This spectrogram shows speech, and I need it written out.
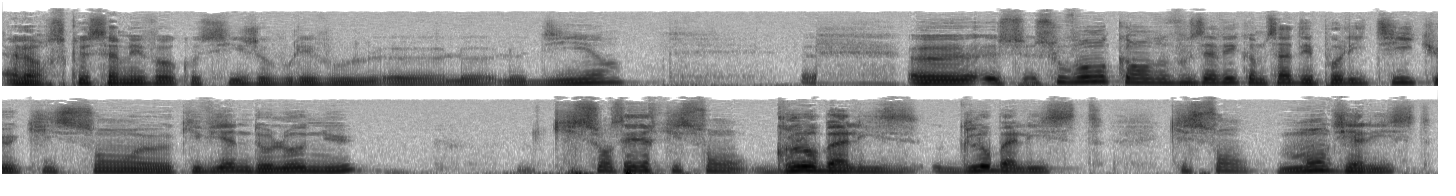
alors, ce que ça m'évoque aussi, je voulais vous le dire. Euh, souvent, quand vous avez comme ça des politiques qui sont euh, qui viennent de l'ONU, qui sont c'est-à-dire qui sont globalistes, qui sont mondialistes,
